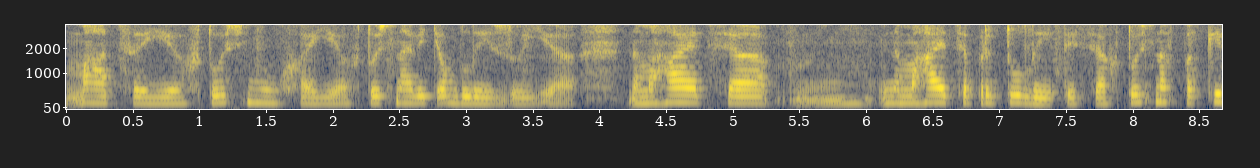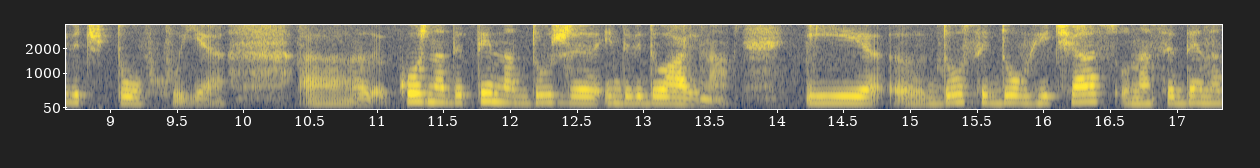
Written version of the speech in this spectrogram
мацає, хтось нюхає, хтось навіть облизує, намагається, намагається притулитися, хтось навпаки відштовхує. Кожна дитина дуже індивідуальна. І е, досить довгий час у нас іде на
